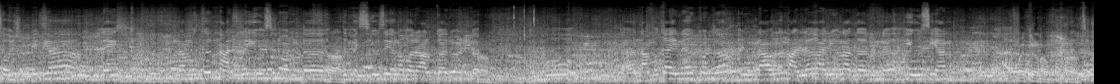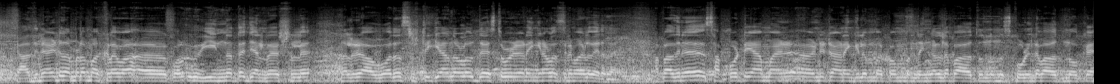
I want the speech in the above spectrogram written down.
സോഷ്യൽ മീഡിയ നല്ല യൂസിനുണ്ട് അത് മിസ്യൂസ് ചെയ്യുന്ന കുറേ ആൾക്കാരും ഉണ്ട് അപ്പോൾ നമുക്ക് അതിനെ കൊണ്ട് ഉണ്ടാവുന്ന നല്ല കാര്യങ്ങൾ അതിന് യൂസ് ചെയ്യാൻ പറ്റണം. അതിനായിട്ട് നമ്മുടെ മക്കളെ ഇന്നത്തെ ജനറേഷനിൽ നല്ലൊരു അവബോധം സൃഷ്ടിക്കുക എന്നുള്ള ഉദ്ദേശത്തോടെയാണ് ഇങ്ങനെയുള്ള സിനിമകൾ വരുന്നത്. അപ്പോൾ അതിനെ സപ്പോർട്ട് ചെയ്യാൻ വേണ്ടിയിട്ടാണെങ്കിലും ഇപ്പം നിങ്ങളുടെ ഭാഗത്തു നിന്നും സ്കൂളിന്റെ ഭാഗത്തു ഒക്കെ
